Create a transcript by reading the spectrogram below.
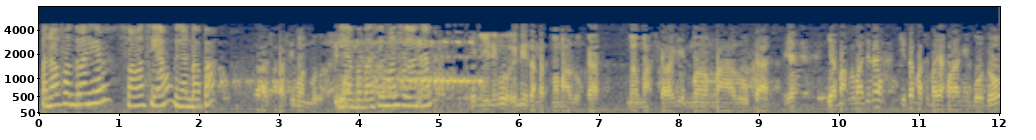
Penelpon terakhir, selamat siang dengan Bapak. Pak Simon, Bu. Iya, Bapak Simon silakan. Begini, Bu, ini sangat memalukan. Mema, sekali lagi memalukan. Ya, ya maklum aja deh, kita masih banyak orang yang bodoh,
